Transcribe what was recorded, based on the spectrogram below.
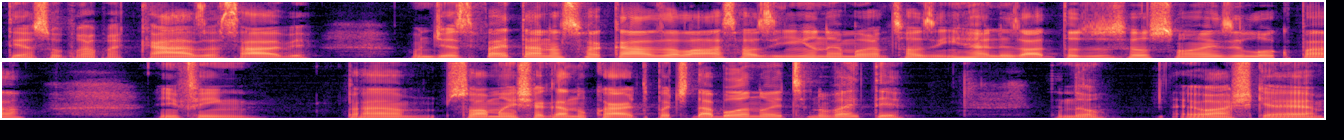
ter a sua própria casa, sabe? Um dia você vai estar na sua casa lá, sozinho, né? Morando sozinho, realizado todos os seus sonhos e louco pra. Enfim, pra sua mãe chegar no quarto pra te dar boa noite, você não vai ter. Entendeu? Eu acho que é.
